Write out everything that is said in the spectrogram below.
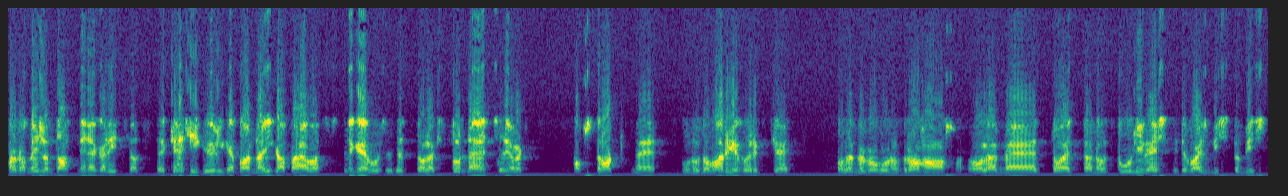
aga meil on tahtmine ka lihtsalt käsi külge panna igapäevases tegevuses, et oleks tunne, et see ei oleks abstraktne, et kunuda varjevõrke, oleme kogunud raha, oleme toetanud kuulivestide valmistamist.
